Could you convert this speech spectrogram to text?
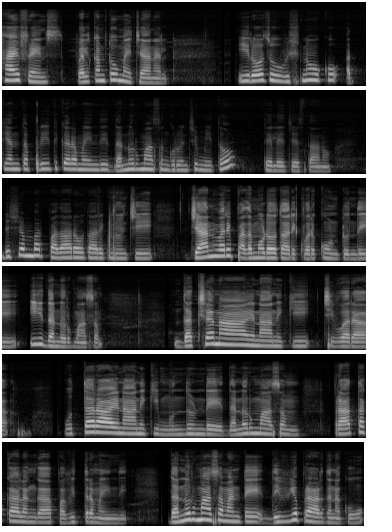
Hi friends welcome to my channel. ఈరోజు విష్ణువుకు అత్యంత ప్రీతికరమైంది ధనుర్మాసం గురించి మీతో తెలియజేస్తాను. డిసెంబర్ పదహారవ తారీఖు నుంచి జనవరి పదమూడవ తారీఖు వరకు ఉంటుంది ఈ ధనుర్మాసం. దక్షిణాయనానికి చివర ఉత్తరాయణానికి ముందుండే ధనుర్మాసం ప్రాతకాలంగా పవిత్రమైంది. ధనుర్మాసం అంటే దివ్య ప్రార్థనకు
